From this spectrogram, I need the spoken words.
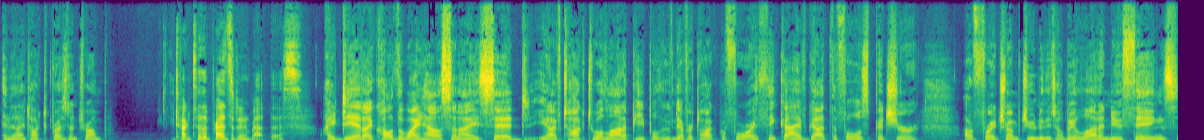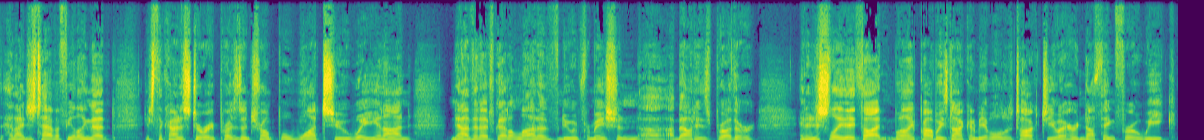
And then I talked to President Trump. You talked to the president about this. I did. I called the White House and I said, you know, I've talked to a lot of people who've never talked before. I think I've got the fullest picture of Fred Trump Jr. They told me a lot of new things. And I just have a feeling that it's the kind of story President Trump will want to weigh in on now that I've got a lot of new information uh, about his brother. And initially they thought, well, he probably is not going to be able to talk to you. I heard nothing for a week.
